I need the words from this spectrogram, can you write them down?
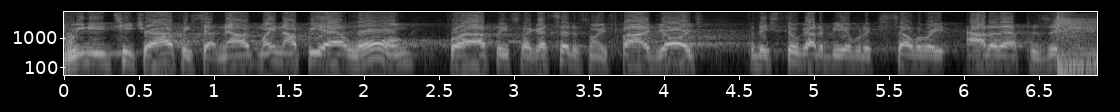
We need to teach our athletes that. Now, it might not be that long for athletes. Like I said, it's only five yards, but they still got to be able to accelerate out of that position.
